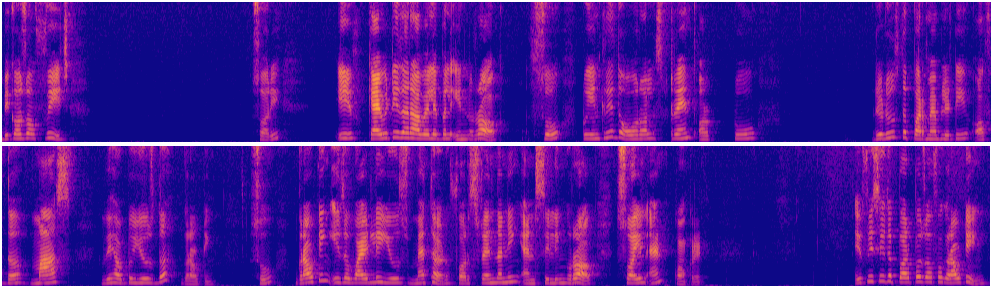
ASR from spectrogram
because of which sorry if cavities are available in rock so to increase the overall strength or to reduce the permeability of the mass we have to use the grouting. So grouting is a widely used method for strengthening and sealing rock soil and concrete. If we see the purpose of a grouting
